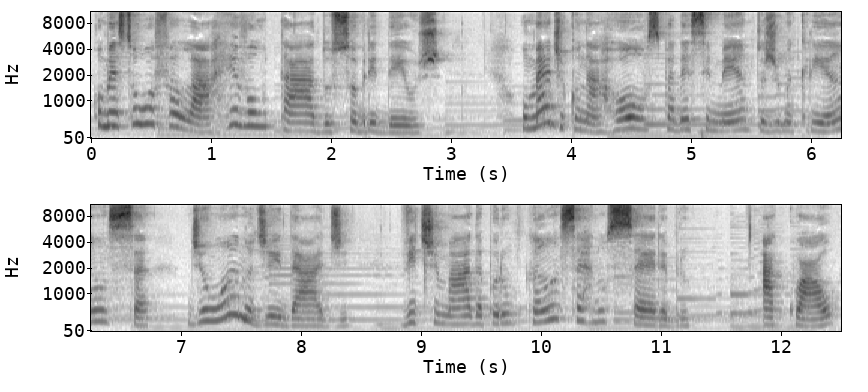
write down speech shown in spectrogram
começou a falar revoltado sobre Deus. O médico narrou os padecimentos de uma criança de um ano de idade, vitimada por um câncer no cérebro a qual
